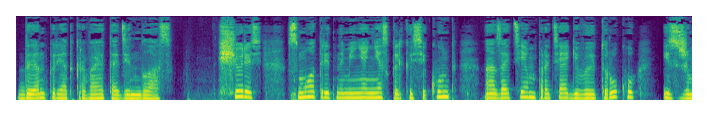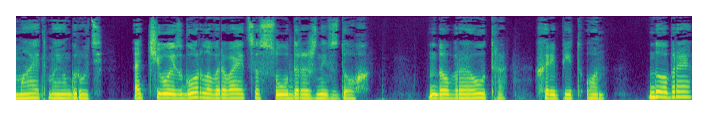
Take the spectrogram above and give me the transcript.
Дэн приоткрывает один глаз. Щурясь, смотрит на меня несколько секунд, а затем протягивает руку и сжимает мою грудь, отчего из горла вырывается судорожный вздох. «Доброе утро», — хрипит он. «Доброе.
